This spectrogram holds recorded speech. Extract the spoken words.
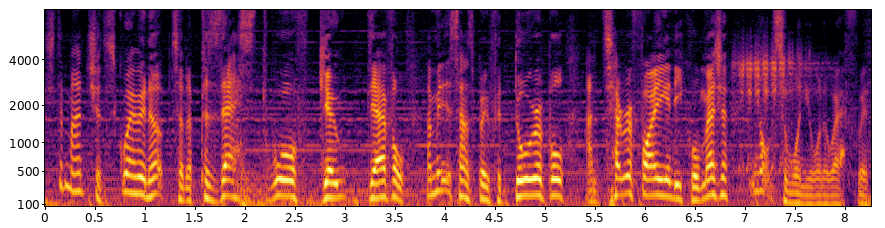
Just imagine squaring up to the possessed dwarf goat devil. I mean, it sounds both adorable and terrifying in equal measure. Not someone you want to F with.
